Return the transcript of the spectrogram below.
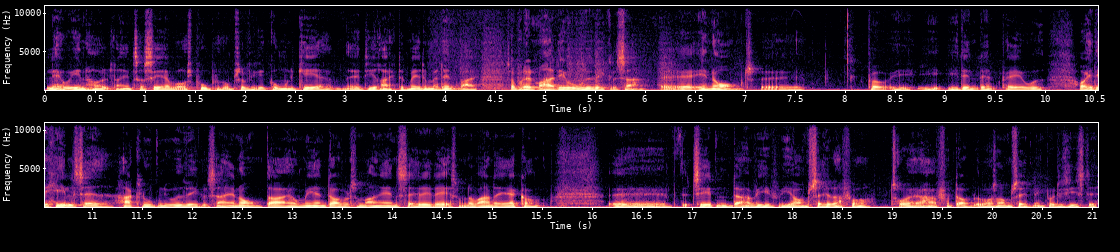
lave indhold, der interesserer vores publikum, så vi kan kommunikere øh, direkte med dem af den vej. Så på den måde har det jo udviklet sig øh, enormt øh, på, i, i, i den, den periode. Og i det hele taget har klubben udviklet sig enormt. Der er jo mere end dobbelt så mange ansatte i dag, som der var, da jeg kom øh, til den. Der vi, vi omsætter for, tror jeg, har fordoblet vores omsætning på de sidste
